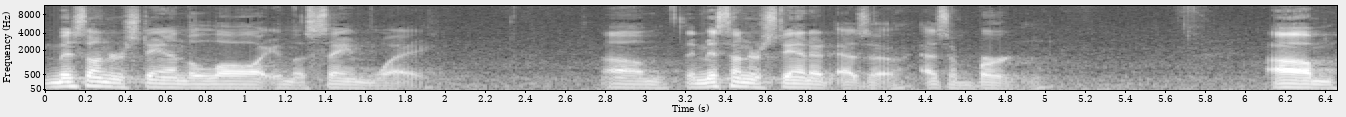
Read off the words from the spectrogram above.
misunderstand the law in the same way. Um, they misunderstand it as a, as a burden. Um,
